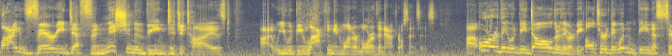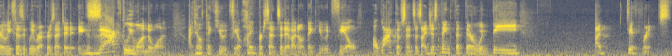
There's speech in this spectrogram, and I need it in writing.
by very definition of being digitized, uh, you would be lacking in one or more of the natural senses. Uh, or they would be dulled, or they would be altered. They wouldn't be necessarily physically represented exactly one to one. I don't think you would feel hypersensitive. I don't think you would feel a lack of senses. I just think that there would be a difference.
